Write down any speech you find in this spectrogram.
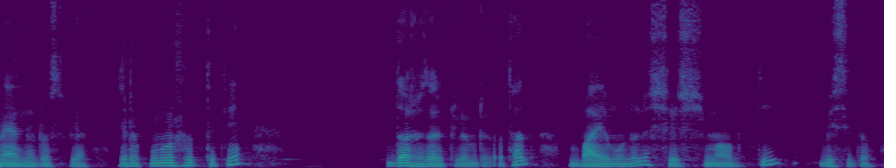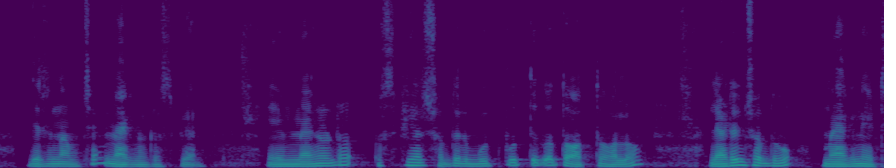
ম্যাগনেটোস্ফিয়ার, যেটা পনেরোশো থেকে দশ হাজার কিলোমিটার, অর্থাৎ বায়ুমণ্ডলের শেষ সীমা অবধি বিস্তৃত, যেটার নাম হচ্ছে ম্যাগনেটোস্ফিয়ার। এই ম্যাগনেটোস্ফিয়ার শব্দের ব্যুৎপত্তিগত অর্থ হলো ল্যাটিন শব্দ ম্যাগনেট,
